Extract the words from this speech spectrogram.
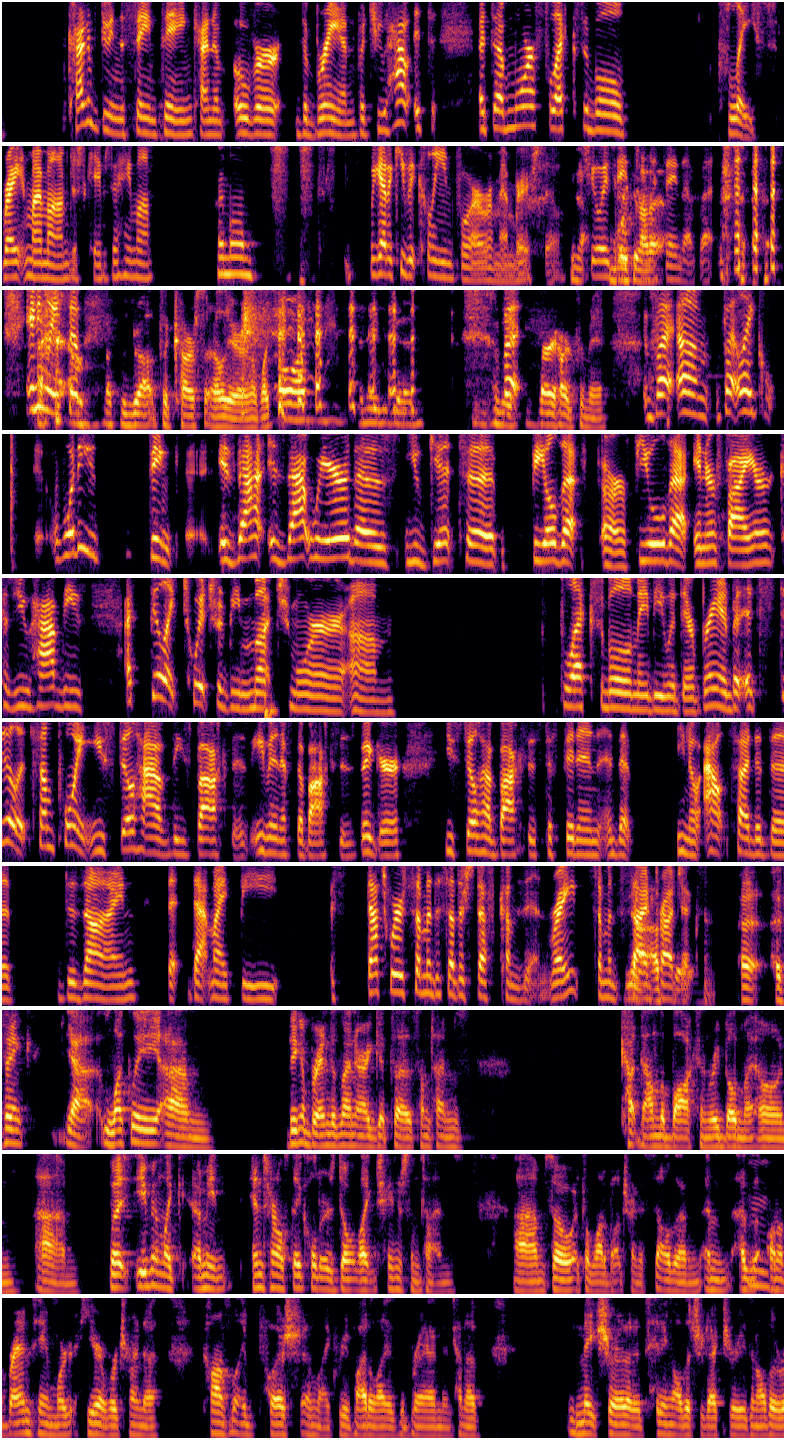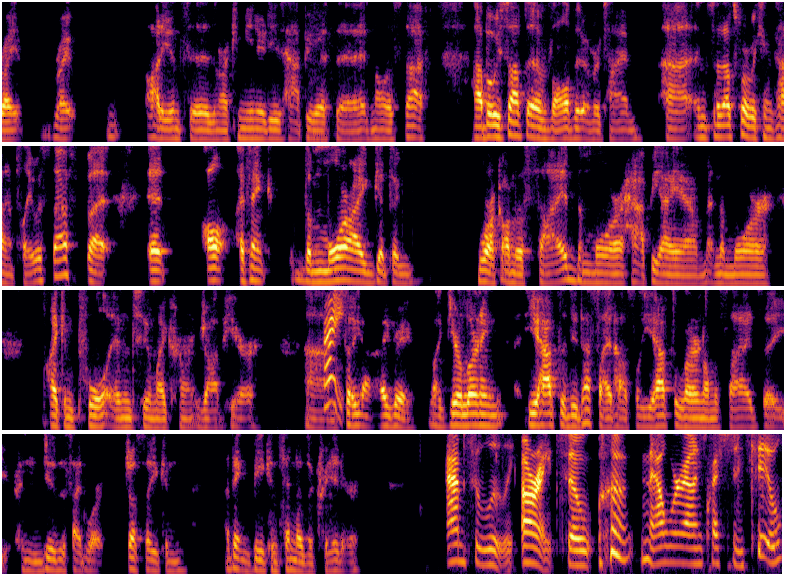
kind of doing the same thing kind of over the brand but you have it's it's a more flexible place right? And my mom just came so hey mom. Hi mom. We got to keep it clean for her remember? So yeah, she always hates when i say that but anyway so I to go out to Cars earlier and i was like oh i need good but very hard for me. but um but like what do you think is that is that where those you get to feel that or fuel that inner fire because you have these i feel like twitch would be much more um flexible maybe with their brand but it's still at some point you still have these boxes even if the box is bigger you still have boxes to fit in and that you know outside of the design that that might be that's where some of this other stuff comes in right? Some of the side projects and uh, i think yeah luckily um being a brand designer, I get to sometimes cut down the box and rebuild my own. Um, but even like, I mean, internal stakeholders don't like change sometimes. Um, so it's a lot about trying to sell them. And as mm. a, on a brand team, we're here, we're trying to constantly push and like revitalize the brand and kind of make sure that it's hitting all the trajectories and all the right, right audiences and our community is happy with it and all this stuff. Uh, but we still have to evolve it over time. Uh, and so that's where we can kind of play with stuff. But it all i think the more i get to work on the side the more happy i am and the more i can pull into my current job here. Um, right. so yeah i agree. Like you're learning you have to do that side hustle. You have to learn on the side so you, and do the side work just so you can i think be content as a creator Absolutely. All right. So now we're on question two.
